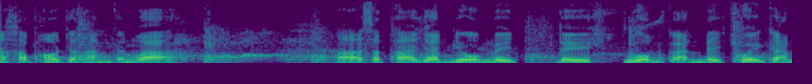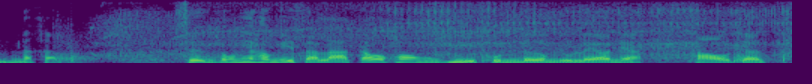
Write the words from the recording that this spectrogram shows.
นะครับเราจะหันกันว่าศรัทธาญาติโยมได้ได้ร่วมกันได้ช่วยกันนะครับ ซึ่งตรงนี้เรามีศาลาเก้าห้องมีทุนเดิมอยู่แล้วเนี่ยเราจะท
